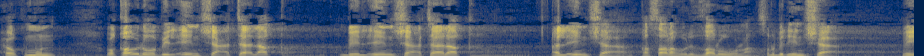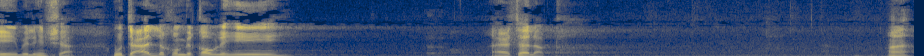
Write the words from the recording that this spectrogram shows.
حكم. وقوله بالإنشاء اعتلق بالإنشاء اعتلق الإنشاء قصره للضرورة صار بالإنشاء. بالإنشاء. متعلق بقوله اعتلق. ها.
